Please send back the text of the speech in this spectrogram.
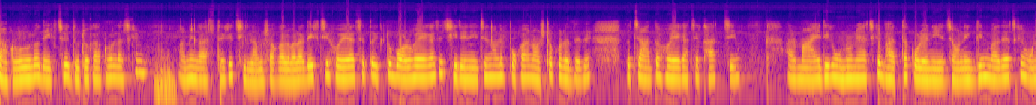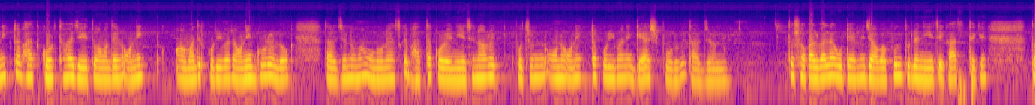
কাঁকড়োগুলো দেখছ এই দুটো কাঁকরোল আজকে আমি গাছ থেকে ছিলাম। সকালবেলা দেখছি হয়ে আছে তো একটু বড় হয়ে গেছে, ছিঁড়ে নিয়েছে, নাহলে পোকা নষ্ট করে দেবে। তো চা তো হয়ে গেছে, খাচ্ছি। আর মা এদিকে উনুনে আজকে ভাতটা করে নিয়েছে। অনেক দিন বাদে আজকে অনেকটা ভাত করতে হয়, যেহেতু আমাদের অনেক, আমাদের পরিবারে অনেকগুলো লোক, তার জন্য মা উনুনে আজকে ভাতটা করে নিয়েছে। নাহলে প্রচণ্ড অনেকটা পরিমাণে গ্যাস পড়বে তার জন্য। তো সকালবেলা উঠে আমি জবা ফুল তুলে নিয়েছি গাছ থেকে। তো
